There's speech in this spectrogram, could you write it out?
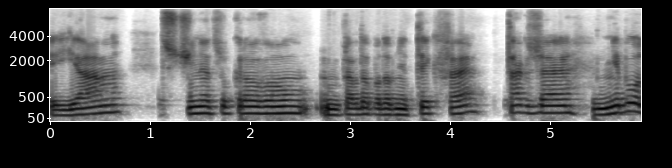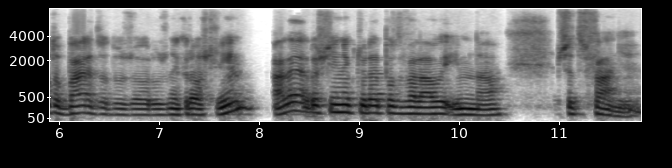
jam, trzcinę cukrową, prawdopodobnie tykwę. Także nie było to bardzo dużo różnych roślin, ale rośliny, które pozwalały im na przetrwanie.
